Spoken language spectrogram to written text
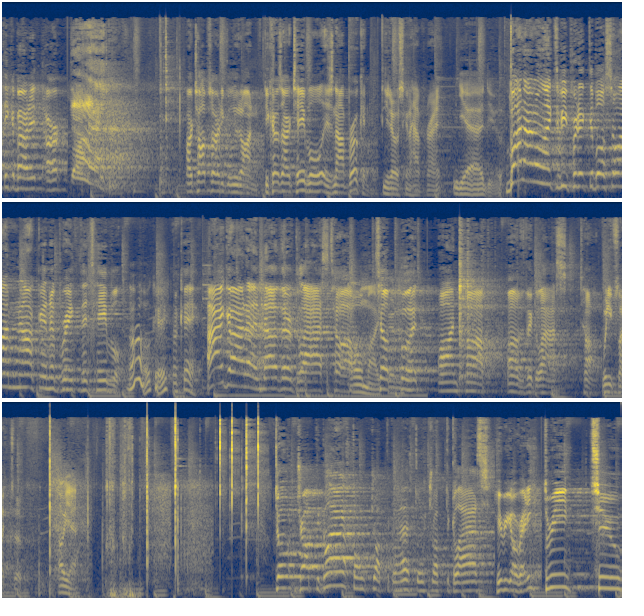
I think about it, our our top's already glued on because our table is not broken. You know what's gonna happen, right? Yeah, I do. But I don't like to be predictable, so I'm not gonna break the table. Oh, okay. Okay. I got another glass top Oh my to goodness. put on top of the glass top. We need flex glue. Oh yeah. Don't drop the glass, don't drop the glass, don't drop the glass. Here we go, ready? Three, two,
